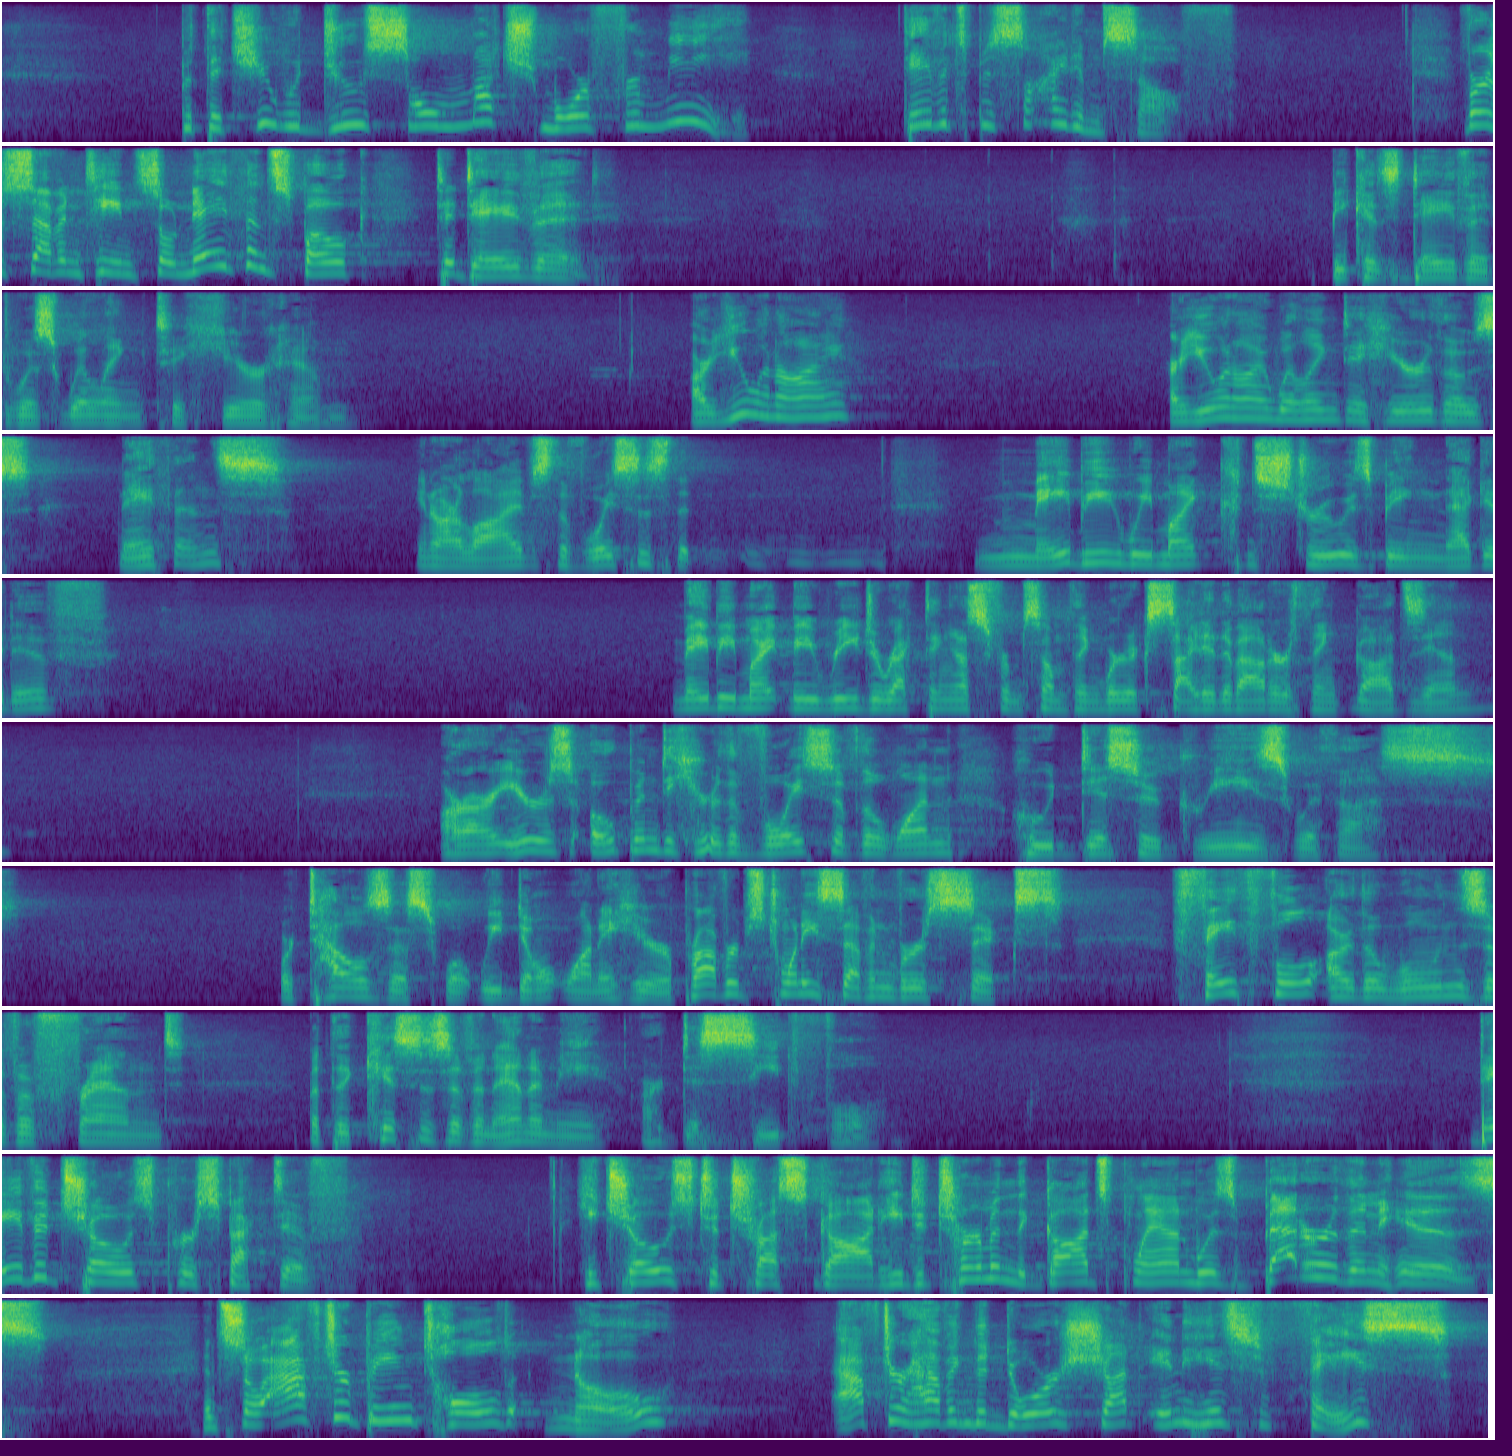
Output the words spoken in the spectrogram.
but that you would do so much more for me. David's beside himself. Verse 17 So Nathan spoke to David because David was willing to hear him. Are you and I? Are you and I willing to hear those Nathans in our lives, the voices that maybe we might construe as being negative? maybe might be redirecting us from something we're excited about or think God's in? Are our ears open to hear the voice of the one who disagrees with us or tells us what we don't want to hear? Proverbs 27, verse 6 Faithful are the wounds of a friend, but the kisses of an enemy are deceitful. David chose perspective. He chose to trust God. He determined that God's plan was better than his. And so, after being told no, after having the door shut in his face,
